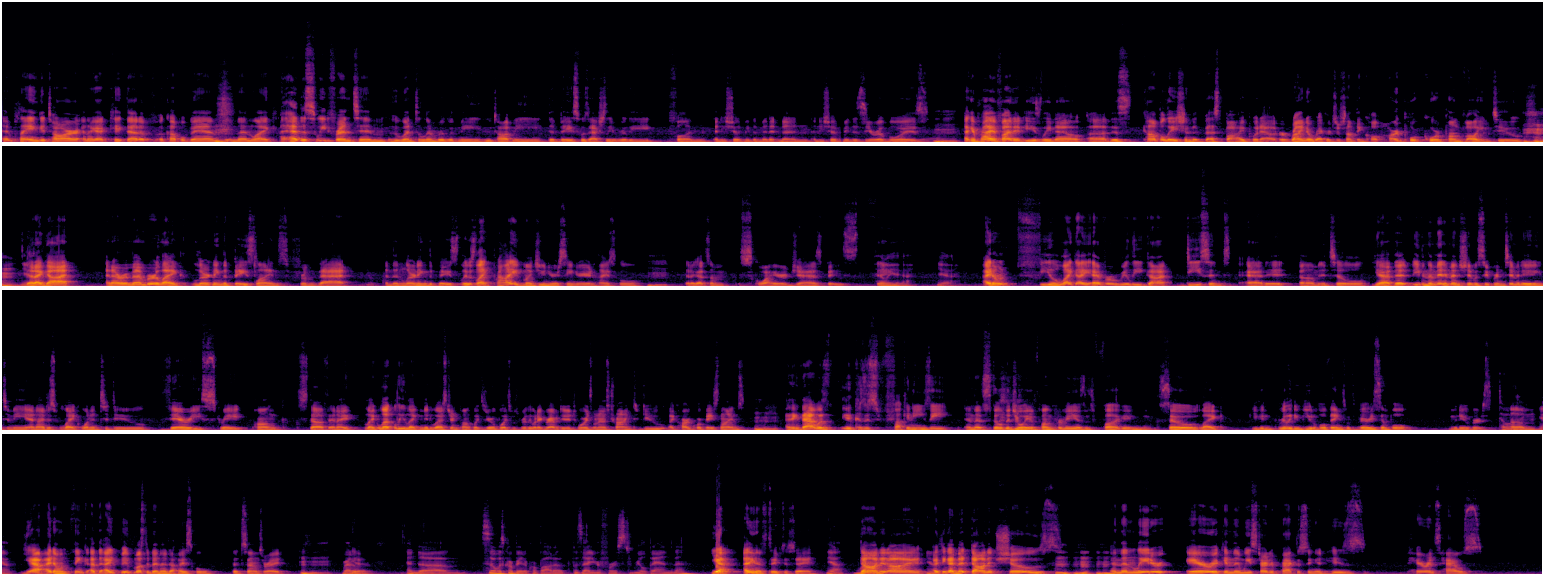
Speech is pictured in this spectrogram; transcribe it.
and playing guitar and I got kicked out of a couple bands and then like I had this sweet friend Tim who went to Lindbergh with me who taught me that bass was actually really fun and he showed me the Minutemen and he showed me the Zero Boys. Mhm. I can probably find it easily now. Uh, this compilation that Best Buy put out or Rhino Records or something called Hardcore Punk Volume 2 yeah. that I got, and I remember like learning the bass lines from that, and then learning the bass. It was like probably my junior or senior year in high school Mhm. that I got some Squier jazz bass Hell thing. yeah. Yeah. I don't feel like I ever really got decent at it um, until yeah that even the Minutemen shit was super intimidating to me, and I just like wanted to do very straight punk stuff, and I like luckily like Midwestern punk like Zero Boys was really what I gravitated towards when I was trying to do like hardcore bass lines. hmm I think that was because it's fucking easy, and that's still the joy of punk for me. Is it's fucking so like you can really do beautiful things with very simple maneuvers. Totally. Um, yeah. yeah, I don't think I, I it must have been into high school. That sounds right. hmm Right. on. Yeah. And um, so was Corbeta Corbata? Was that your first real band then? Yeah, I think that's safe to say. Yeah. Don and I, Yeah. I think I met Don at shows, Mm-hmm, hmm and then later Eric, and then we started practicing at his parents' house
